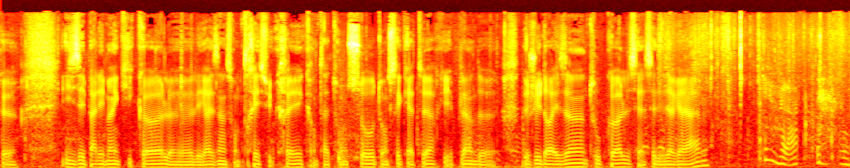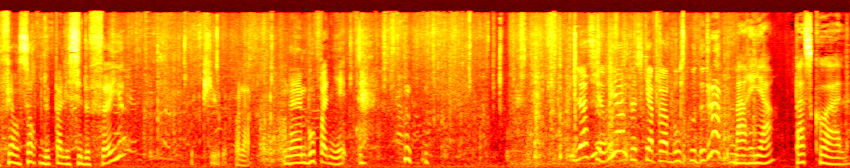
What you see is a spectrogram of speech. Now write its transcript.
qu'ils aient pas les mains qui collent. Euh, les raisins sont très sucrés. Quant à ton seau, ton sécateur qui est plein de, jus de raisin, tout colle, c'est assez désagréable. Et voilà, on fait en sorte de ne pas laisser de feuilles. Et puis euh, voilà, on a un beau panier. Et là, c'est rien parce qu'il n'y a pas beaucoup de grappes. Maria Pascoal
